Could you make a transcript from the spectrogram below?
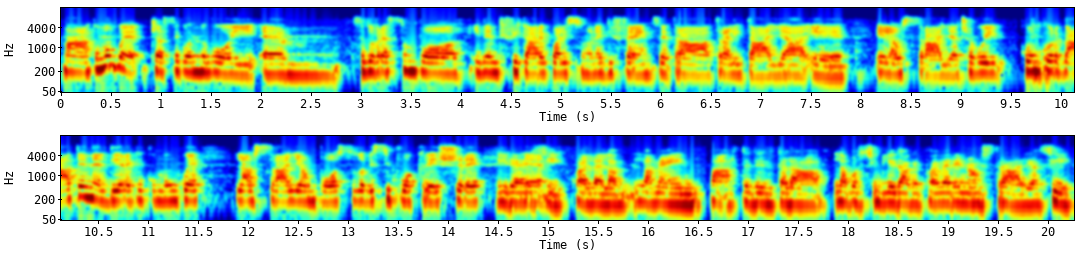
Ma comunque, cioè, secondo voi, ehm, se dovreste un po' identificare quali sono le differenze tra, tra l'Italia e, e l'Australia, cioè voi concordate nel dire che comunque l'Australia è un posto dove si può crescere Direi Eh. sì, quella è la, la main parte di tutta la, la possibilità che puoi avere in Australia. Sì,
